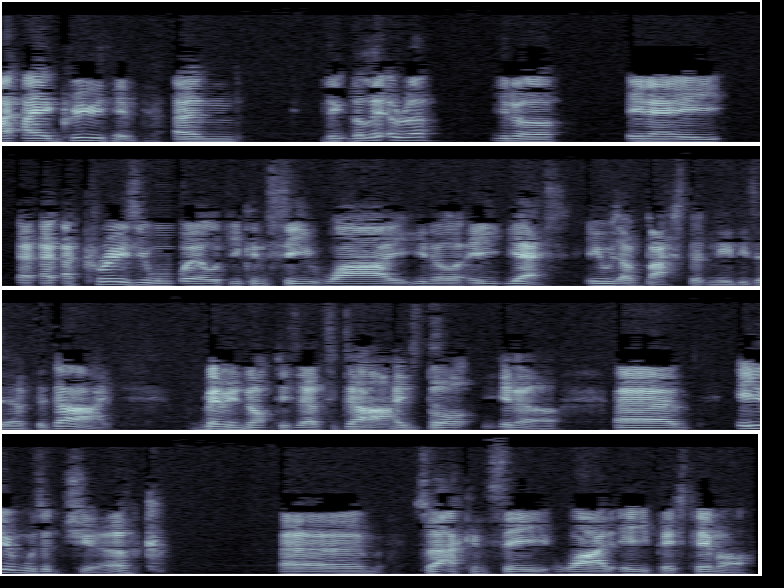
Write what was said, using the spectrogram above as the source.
I, I agree with him. And the, the litterer, you know, in a, a a crazy world, you can see why. You know, he, yes, he was a bastard and he deserved to die. Maybe not deserve to die, but you know, um, Ian was a jerk. Um, so I can see why he pissed him off.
